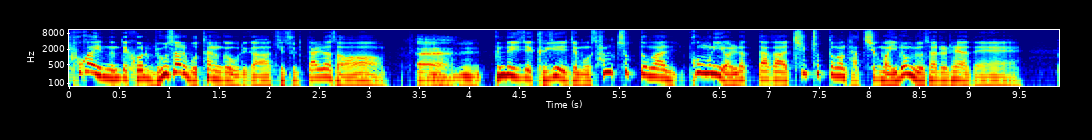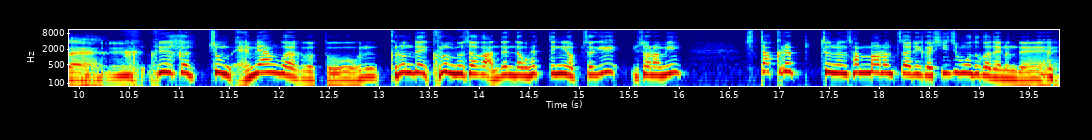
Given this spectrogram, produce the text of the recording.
포가 있는데 그거를 묘사를 못 하는 거야, 우리가. 기술이 딸려서. 네. 음. 근데 이제 그게 이제 뭐 3초 동안 포문이 열렸다가 7초 동안 닫히고 막 이런 묘사를 해야 돼. 네. 음. 그, 그러니까 좀 애매한 거야, 그것도. 그런- 그런데 그런 묘사가 안 된다고 했더니 갑자기 이 사람이 StarCraft는 3만 원짜리가 siege mode가 되는데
